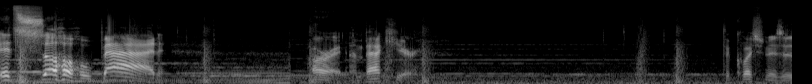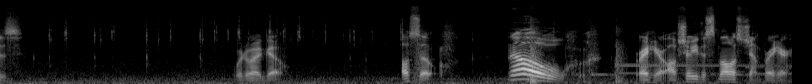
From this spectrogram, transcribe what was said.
It's so bad! Alright, I'm back here. The question is, is... Where do I go? Also... No! Right here. I'll show you the smallest jump right here.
